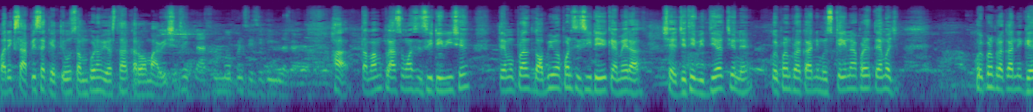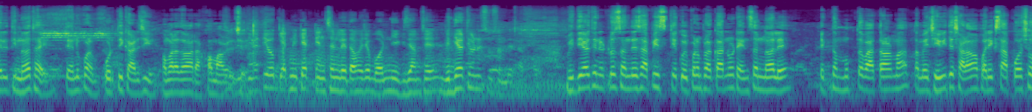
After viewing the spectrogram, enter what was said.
પરીક્ષા આપી શકે તેવું સંપૂર્ણ વ્યવસ્થા કરવામાં આવી છે. ક્લાસરૂમમાં પણ સીસીટીવી લગાવ્યા હા તમામ ક્લાસોમાં સીસીટીવી છે. તેમ ઉપરાંત લોબીમાં પણ સીસીટીવી કેમેરા છે જેથી વિદ્યાર્થીઓને કોઈપણ પ્રકારની મુશ્કેલી ના પડે તેમજ કોઈપણ પ્રકારની ગેરરીતિ ન થાય તેનું પણ પૂરતી કાળજી અમારા દ્વારા રાખવામાં આવેલ છે. વિદ્યાર્થીઓ ક્યાંક ને ક્યાંક ટેન્શન લેતા હોય છે બોર્ડની એક્ઝામ છે. વિદ્યાર્થીઓને શું સંદેશ આપશો? વિદ્યાર્થીઓને એટલો સંદેશ આપીશ કે કોઈપણ પ્રકારનું ટેન્શન ન લે. એકદમ મુક્ત વાતાવરણમાં તમે જેવી રીતે શાળામાં પરીક્ષા આપો છો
